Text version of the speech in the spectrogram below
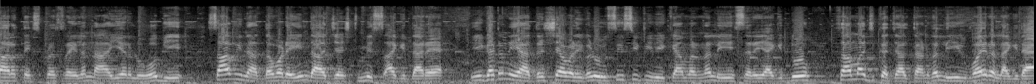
ಭಾರತ್ ಎಕ್ಸ್ಪ್ರೆಸ್ ರೈಲನ್ನ ಏರಲು ಹೋಗಿ ಸಾವಿನ ದವಡೆಯಿಂದ ಜಸ್ಟ್ ಮಿಸ್ ಆಗಿದ್ದಾರೆ. ಈ ಘಟನೆಯ ದೃಶ್ಯಾವಳಿಗಳು ಸಿಸಿಟಿವಿ ಕ್ಯಾಮೆರಾನಲ್ಲಿ ಸೆರೆಯಾಗಿದ್ದು, ಸಾಮಾಜಿಕ ಜಾಲತಾಣದಲ್ಲಿ ವೈರಲ್ ಆಗಿದೆ.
